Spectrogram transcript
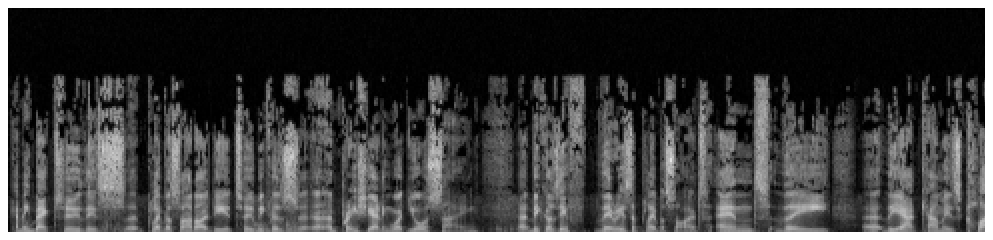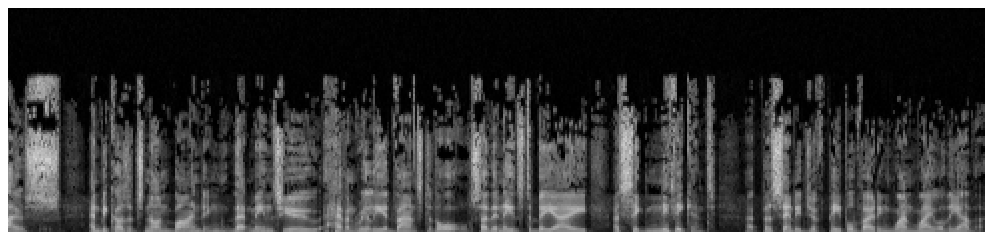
Coming back to this uh, plebiscite idea too, because uh, appreciating what you're saying, uh, because if there is a plebiscite and the uh, the outcome is close, and because it's non-binding, that means you haven't really advanced at all. So there needs to be a, a significant uh, percentage of people voting one way or the other.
